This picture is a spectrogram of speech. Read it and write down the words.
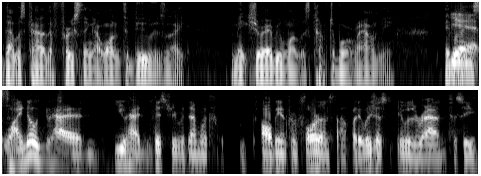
that was kind of the first thing I wanted to do is like make sure everyone was comfortable around me. At yeah, least, well, I know you had you had history with them with all being from Florida and stuff, but it was just it was rad to see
